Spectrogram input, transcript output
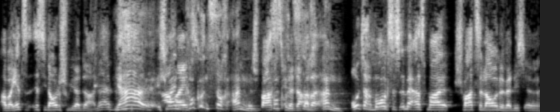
aber jetzt ist die Laune schon wieder da. Ne? Ja, ich meine, guck uns doch an. Spaß guck ist wieder da. Aber an. Montagmorgens ist immer erstmal schwarze Laune, wenn ich äh,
